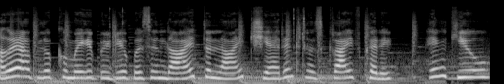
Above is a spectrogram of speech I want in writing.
अगर आप लोग को मेरी वीडियो पसंद आए तो लाइक शेयर एंड सब्सक्राइब करें। Thank you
